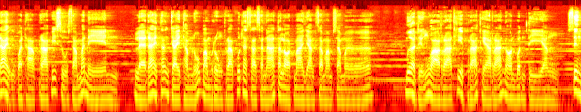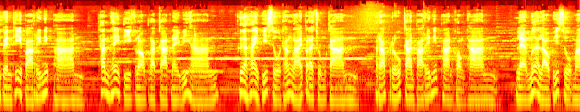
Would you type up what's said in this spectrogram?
ได้อุปถากพระพิสุสามเณรและได้ตั้งใจทำนุบำรุงพระพุทธศาสนาตลอดมาอย่างสม่ำเสมอ เมื่อถึงวาระที่พระเถระนอนบนเตียง ซึ่งเป็นที่ปารินิพาน ท่านให้ตีกลองประกาศในวิหาร เพื่อให้พิสูจทั้งหลายประชุมกัน รับรู้การปารินิพพานของท่าน และเมื่อเหล่าพิสุมา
